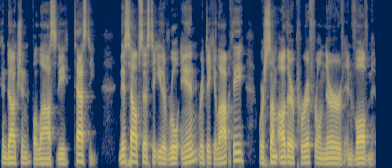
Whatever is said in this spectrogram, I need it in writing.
conduction velocity testing. This helps us to either rule in radiculopathy or some other peripheral nerve involvement.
